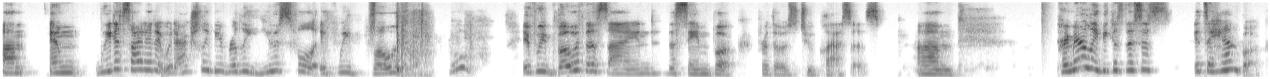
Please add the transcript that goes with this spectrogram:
Um, and we decided it would actually be really useful if we both, ooh, if we both assigned the same book for those two classes. Um, primarily because this is, it's a handbook,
